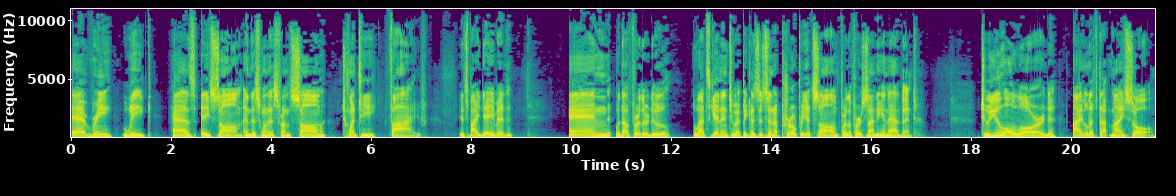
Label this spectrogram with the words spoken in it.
every week has a Psalm, and this one is from Psalm 25. It's by David. And without further ado, let's get into it because it's an appropriate psalm for the first Sunday in Advent. To you, O Lord, I lift up my soul.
